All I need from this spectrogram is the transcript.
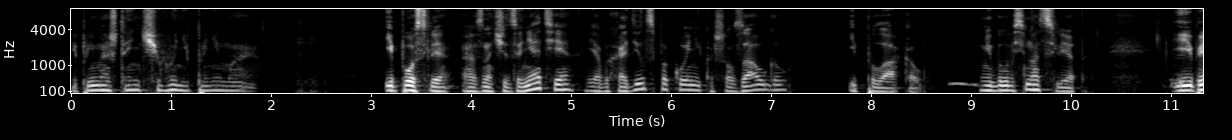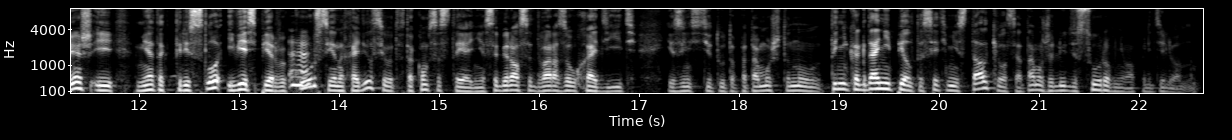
и понимаю, что я ничего не понимаю. И после, э, значит, занятия я выходил спокойненько, шел за угол и плакал. Мне было 18 лет. И, понимаешь, и меня так трясло, и весь первый Ага. курс я находился вот в таком состоянии. Я собирался два раза уходить из института, потому что, ну, ты никогда не пел, ты с этим не сталкивался, а там уже люди с уровнем определенным.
